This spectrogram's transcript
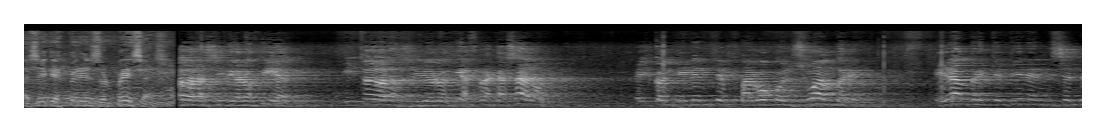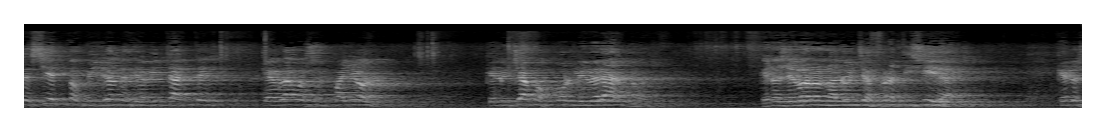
Así que esperen sorpresas. Todas las ideologías y todas las ideologías fracasaron. El continente pagó con su hambre, el hambre que tienen 700 millones de habitantes que hablamos español, que luchamos por liberarnos, que nos llevaron a luchas fratricidas, que nos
